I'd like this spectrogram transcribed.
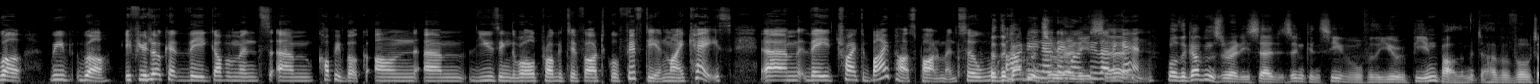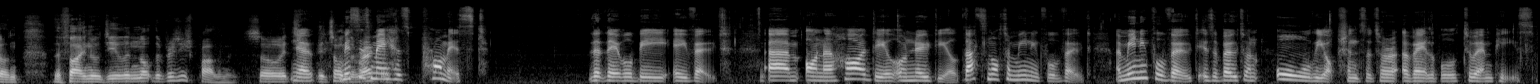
Well, we've, well, if you look at the government's um, copybook on um, using the royal prerogative Article 50, in my case, um, they tried to bypass Parliament. So But the how do you know they won't do that said. again? Well, the government's already said it's inconceivable for the European Parliament to have a vote on the final deal and not the British Parliament. So it's No, it's on the Mrs. May has promised that there will be a vote um, on a hard deal or no deal. That's not a meaningful vote. A meaningful vote is a vote on all the options that are available to MPs.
